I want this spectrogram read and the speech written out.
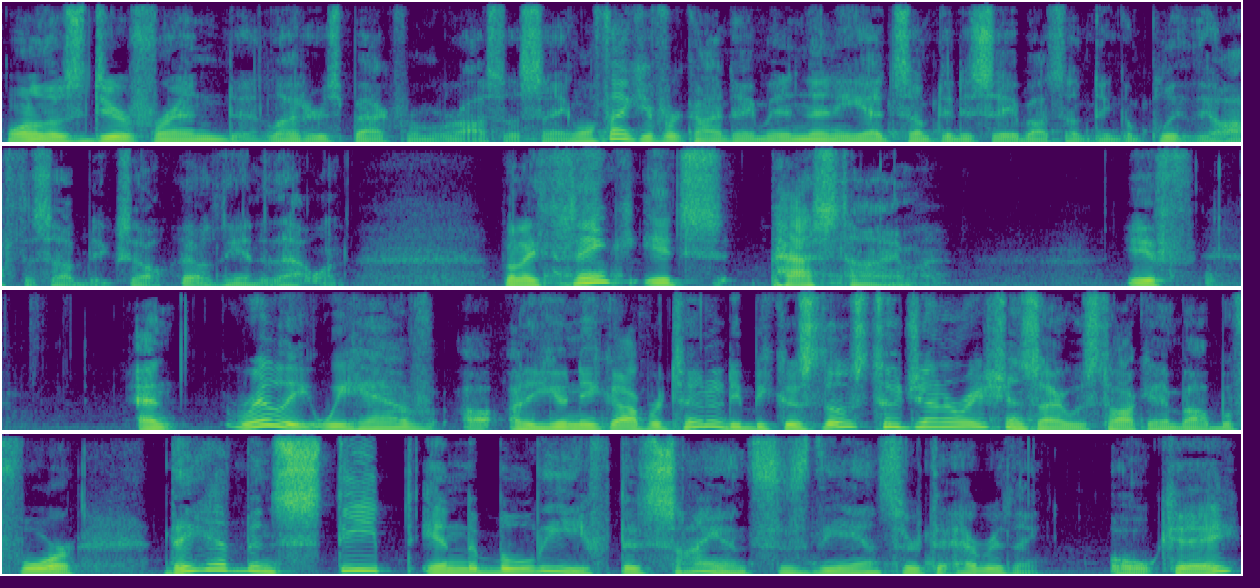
one of those dear friend letters back from Rasa saying, Well, thank you for contacting me. And then he had something to say about something completely off the subject. So that was the end of that one. But I think it's past time. If, and really, we have a, a unique opportunity because those two generations I was talking about before, they have been steeped in the belief that science is the answer to everything. Okay,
